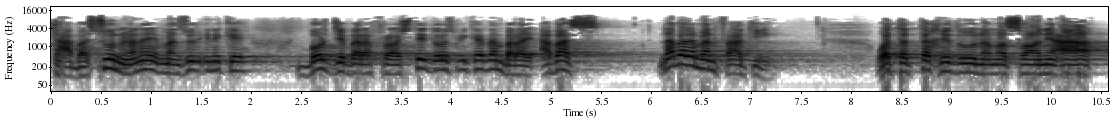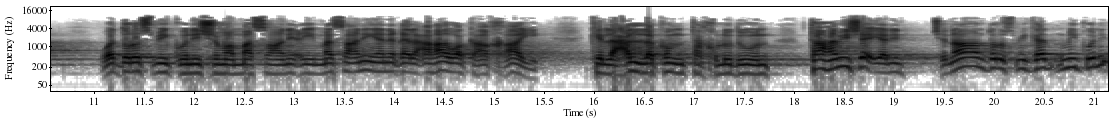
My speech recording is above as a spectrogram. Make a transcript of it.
تعبسون یعنی منظور اینه که برج برافراشته درست می‌کردن برای عبس نه برای منفعتی. و تتخذون مصانع و درست می‌کنی شما مصانعی. مصانع یعنی قلعها و کاخای که لعلکم تخلدون. تا همیشه یعنی چنان درست می‌کنید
